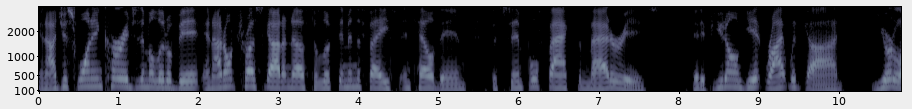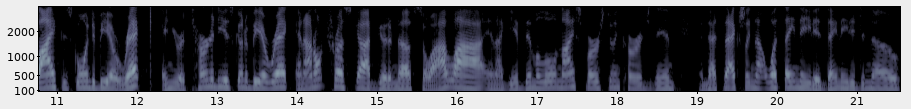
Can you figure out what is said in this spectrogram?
And I just want to encourage them a little bit. And I don't trust God enough to look them in the face and tell them the simple fact the matter is that if you don't get right with God, your life is going to be a wreck and your eternity is going to be a wreck. And I don't trust God good enough, so I lie and I give them a little nice verse to encourage them. And that's actually not what they needed. They needed to know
